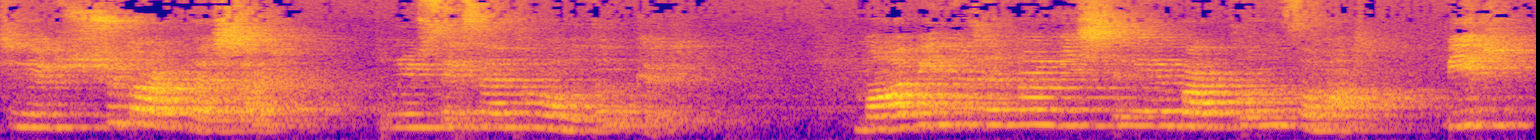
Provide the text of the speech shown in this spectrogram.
şimdi şurada arkadaşlar bunu 180 tamamladım 40. Mavinin üzerinden geçtiği yere baktığımız zaman bir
